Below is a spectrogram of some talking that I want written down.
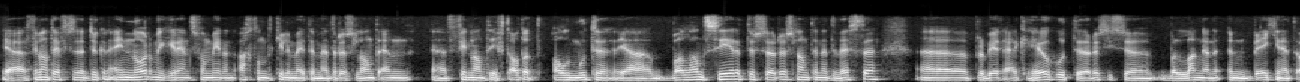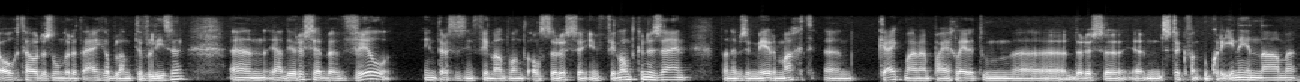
Ja, Finland heeft natuurlijk een enorme grens van meer dan 800 kilometer met Rusland. En uh, Finland heeft altijd al moeten ja, balanceren tussen Rusland en het Westen. Uh, probeert eigenlijk heel goed de Russische belangen een beetje in het oog te houden zonder het eigen belang te verliezen. En ja, de Russen hebben veel interesses in Finland. Want als de Russen in Finland kunnen zijn, dan hebben ze meer macht. En kijk maar een paar jaar geleden toen uh, de Russen een stuk van Oekraïne innamen.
